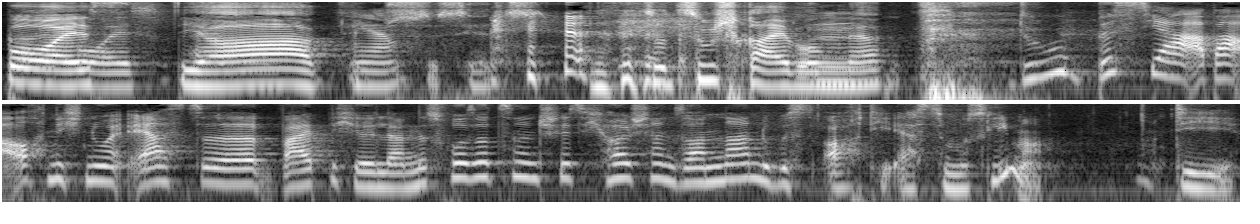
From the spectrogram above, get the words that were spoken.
Boys. Boys. Ja, Ja. das ist jetzt so Zuschreibung, ne? Du bist ja aber auch nicht nur erste weibliche Landesvorsitzende in Schleswig-Holstein, sondern du bist auch die erste Muslime, die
